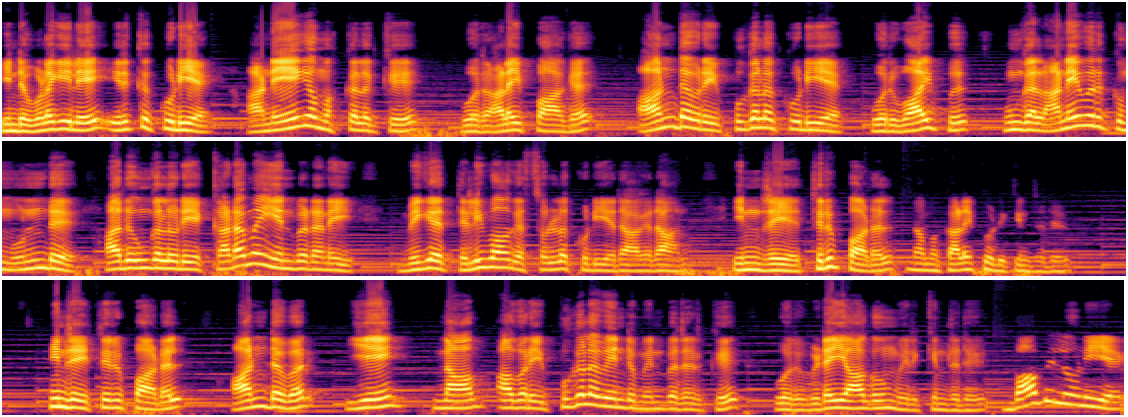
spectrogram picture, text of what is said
இந்த உலகிலே இருக்கக்கூடிய அநேக மக்களுக்கு ஒரு அழைப்பாக ஆண்டவரை புகழக்கூடிய ஒரு வாய்ப்பு உங்கள் அனைவருக்கும் உண்டு. அது உங்களுடைய கடமை என்பதனை மிக தெளிவாக சொல்லக்கூடியதாக தான் இன்றைய திருப்பாடல் நமக்கு அழைப்பு விடுக்கின்றது. இன்றைய திருப்பாடல் ஆண்டவர் ஏன் நாம் அவரை புகழ வேண்டும் என்பதற்கு ஒரு விடையாகவும் இருக்கின்றது. பாபிலோனிய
